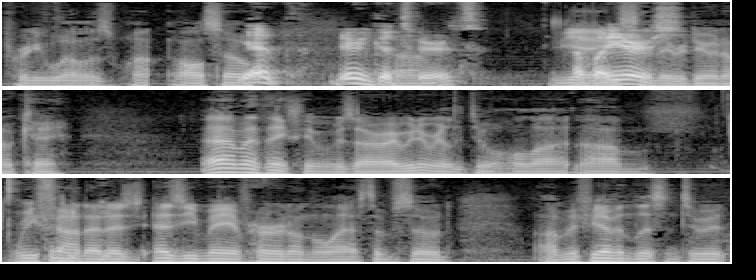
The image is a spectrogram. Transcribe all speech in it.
pretty well as well. Also, Yeah, they're in good Um, spirits. Yeah, about you yours? said they were doing okay. Uh, my Thanksgiving was all right. We didn't really do a whole lot. Um, we found out, as, as you may have heard on the last episode, um, if you haven't listened to it,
